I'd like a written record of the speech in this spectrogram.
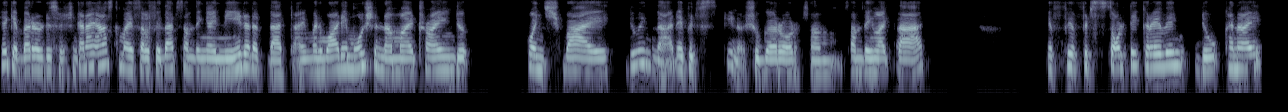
take a better decision? Can I ask myself if that's something I needed at that time? And what emotion am I trying to quench by doing that? If it's, you know, sugar or some something like that if, if it's salty craving do can i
